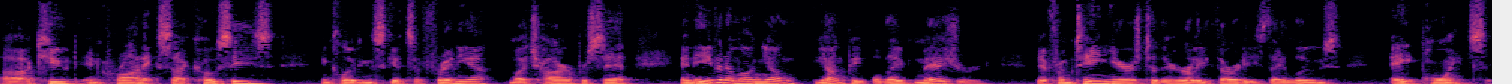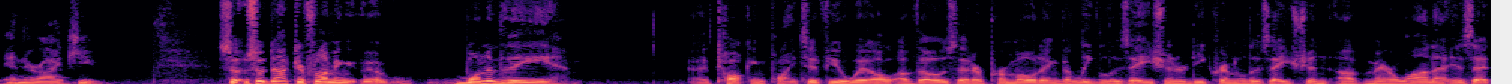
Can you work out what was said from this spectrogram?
uh, acute and chronic psychoses, including schizophrenia, much higher percent. And even among young, young people, they've measured that from teen years to the early 30s, they lose eight points in their IQ. So, so Dr. Fleming, uh, one of the uh, talking points, if you will, of those that are promoting the legalization or decriminalization of marijuana is that,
